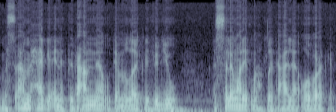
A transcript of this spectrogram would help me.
بس أهم حاجة إنك تدعمنا وتعمل like للفيديو. السلام عليكم ورحمة الله تعالى وبركاته.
